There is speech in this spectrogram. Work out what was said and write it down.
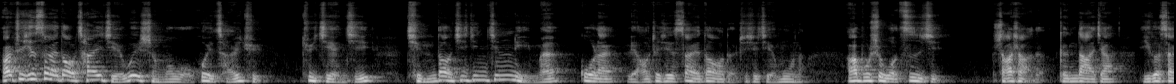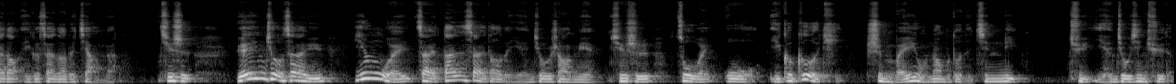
而这些赛道拆解，为什么我会采取去剪辑，请到基金经理们过来聊这些赛道的这些节目呢？而不是我自己傻傻的跟大家一个赛道一个赛道的讲呢？其实。原因就在于，因为在单赛道的研究上面，其实作为我一个个体是没有那么多的精力去研究进去的，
